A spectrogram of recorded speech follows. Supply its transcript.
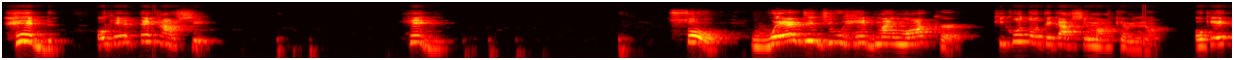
hid, okay? Te kache. Hid. So, where did you hid my marker? Ki koto te caché marker maintenant? Okay,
